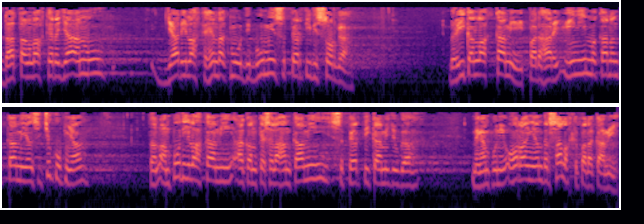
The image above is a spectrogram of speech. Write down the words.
datanglah kerajaanmu, jadilah kehendakmu di bumi seperti di sorga. Berikanlah kami pada hari ini makanan kami yang secukupnya, dan ampunilah kami akan kesalahan kami seperti kami juga mengampuni orang yang bersalah kepada kami.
